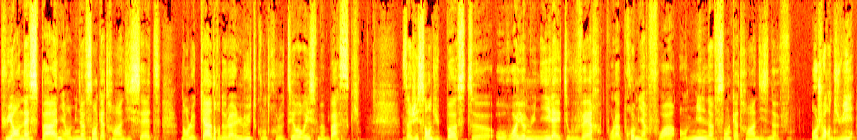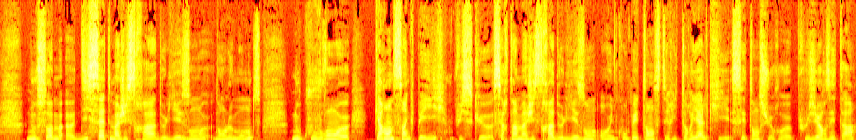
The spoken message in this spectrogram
puis en Espagne en 1997 dans le cadre de la lutte contre le terrorisme basque. S'agissant du poste euh, au Royaume-Uni, il a été ouvert pour la première fois en 1999. Aujourd'hui, nous sommes 17 magistrats de liaison dans le monde. Nous couvrons 45 pays, puisque certains magistrats de liaison ont une compétence territoriale qui s'étend sur euh, plusieurs États,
